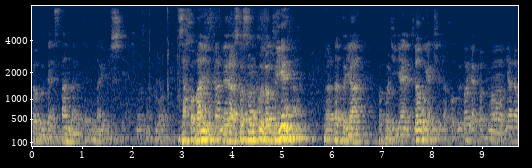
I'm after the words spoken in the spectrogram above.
to był ten standard ten najwyższy, jaki można było w zachowaniu kelnera w stosunku do klienta. Prawda? To ja to podziwiałem w domu, jak się zachowywał, jak o tym opowiadał.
